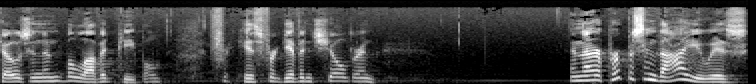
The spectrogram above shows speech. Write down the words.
chosen and beloved people his forgiven children. And that our purpose and value is,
